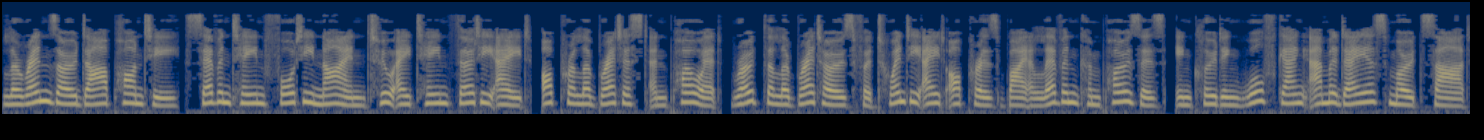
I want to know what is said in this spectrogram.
Lorenzo da Ponte (1749–1838), opera librettist and poet, wrote the librettos for 28 operas by 11 composers, including Wolfgang Amadeus Mozart.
